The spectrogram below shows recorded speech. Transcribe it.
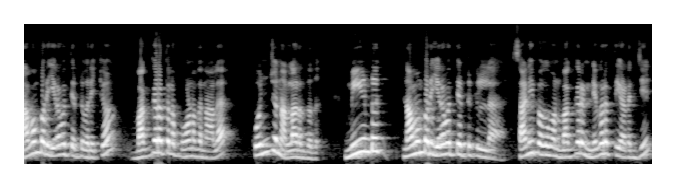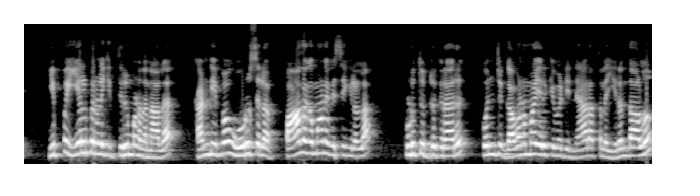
நவம்பர் இருபத்தெட்டு வரைக்கும் வக்கரத்தில் போனதுனால கொஞ்சம் நல்லா இருந்தது. மீண்டும் நவம்பர் இருபத்தெட்டுக்கு இல்லை சனி பகவான் வக்கர நிவர்த்தி அடைஞ்சு இப்போ இயல்பு நிலைக்கு திரும்பினதுனால கண்டிப்பாக ஒரு சில பாதகமான விஷயங்களெல்லாம் கொடுத்துட்ருக்கிறாரு. கொஞ்சம் கவனமாக இருக்க வேண்டிய நேரத்தில் இருந்தாலும்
